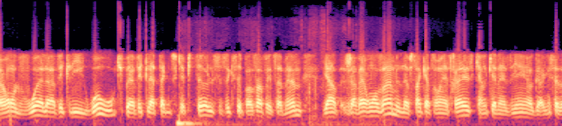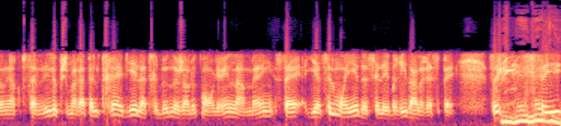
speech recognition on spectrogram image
Euh, on le voit là avec les woke, puis avec l'attaque du Capitole, c'est ça qui s'est passé en fin de semaine. Regarde, j'avais 11 ans en 1993 quand le Canadien a gagné sa dernière Coupe Stanley, là, puis je me rappelle très bien la tribune de Jean-Luc Mongrain le lendemain. C'était Y a-t-il moyen de célébrer dans le respect? Tu sais,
